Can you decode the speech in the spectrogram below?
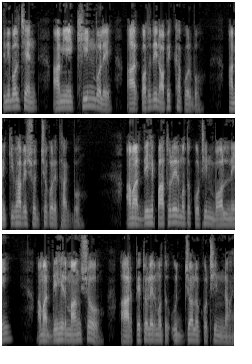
তিনি বলছেন, আমি এই ক্ষীণ বলে আর কতদিন অপেক্ষা করব? আমি কীভাবে সহ্য করে থাকব? আমার দেহে পাথরের মতো কঠিন বল নেই, আমার দেহের মাংস আর পেতলের মতো উজ্জ্বল কঠিন নয়।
